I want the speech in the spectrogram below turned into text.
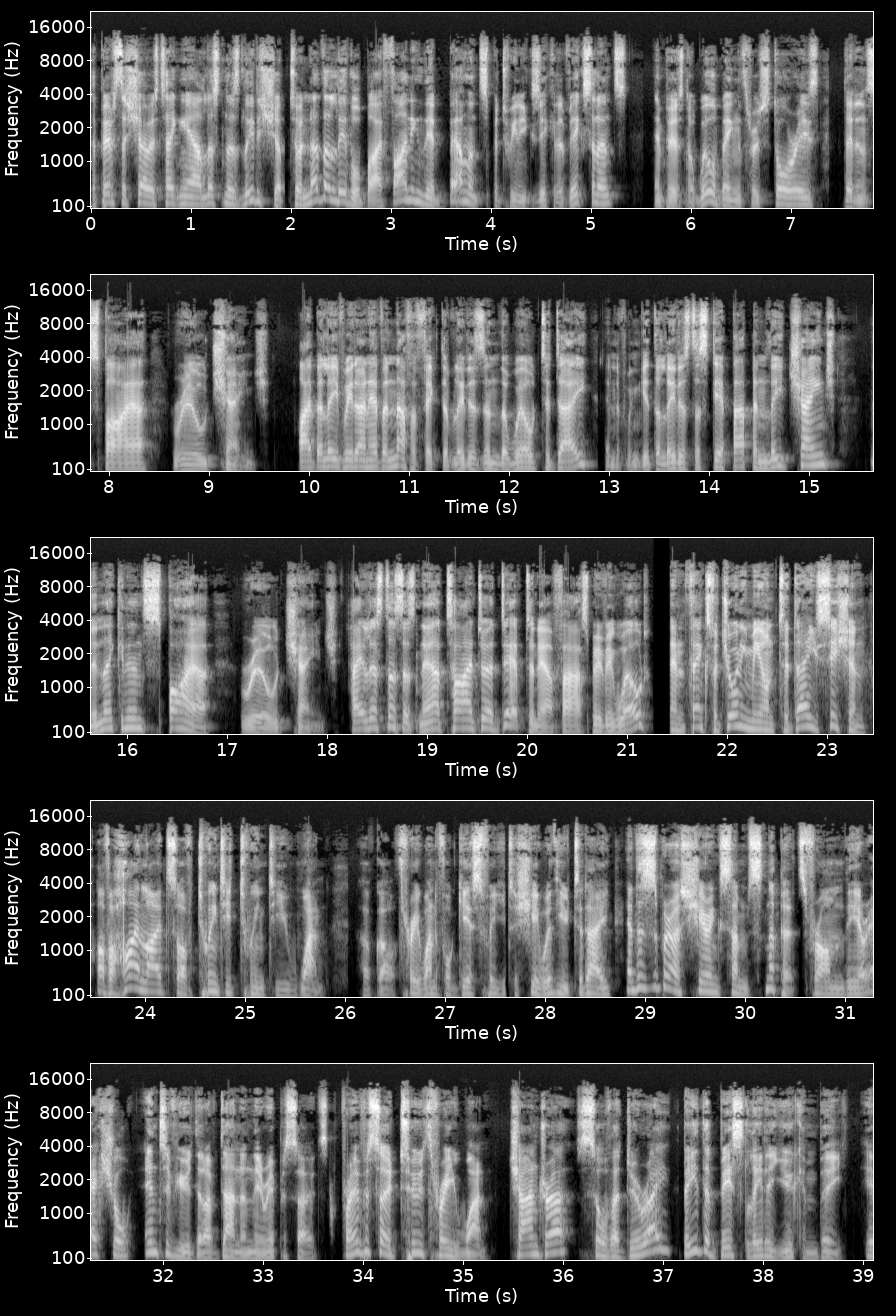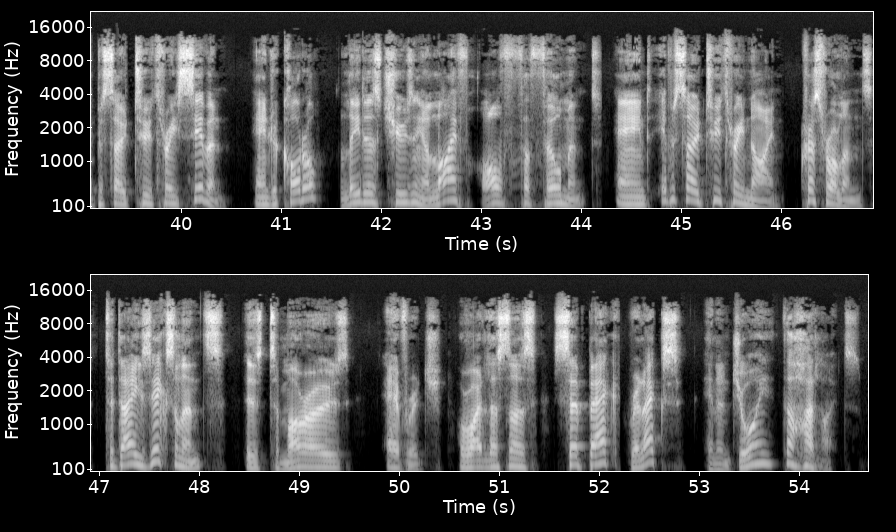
The the show is taking our listeners' leadership to another level by finding their balance between executive excellence and personal well-being through stories that inspire real change. I believe we don't have enough effective leaders in the world today, and if we can get the leaders to step up and lead change, then they can inspire real change. Hey listeners, it's now time to adapt in our fast-moving world. And thanks for joining me on today's session of a highlights of 2021. I've got three wonderful guests for you to share with you today. And this is where I was sharing some snippets from their actual interview that I've done in their episodes. From episode 231, Chandra Selvadurai, Be the Best Leader You Can Be. Episode 237, Andrew Cottle, Leaders Choosing a Life of Fulfillment. And episode 239, Chris Rollins, Today's Excellence is Tomorrow's Average. All right, listeners, sit back, relax, and enjoy the highlights.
